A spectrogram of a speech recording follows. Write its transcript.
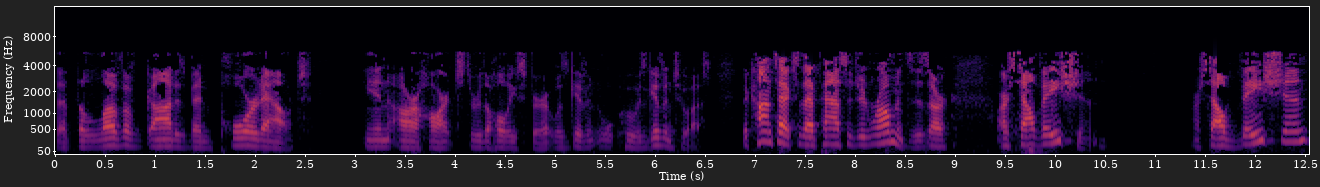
that the love of God has been poured out in our hearts through the Holy Spirit was given, who was given to us. The context of that passage in Romans is our, our salvation. Our salvation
